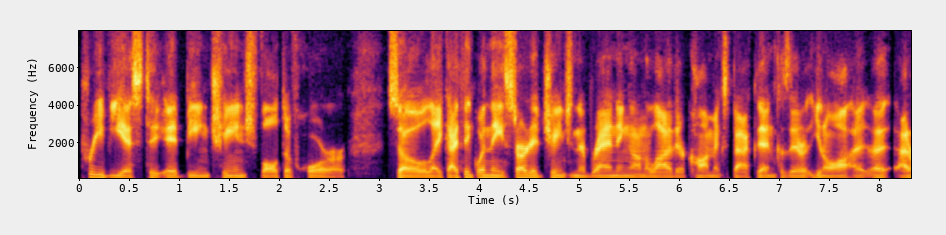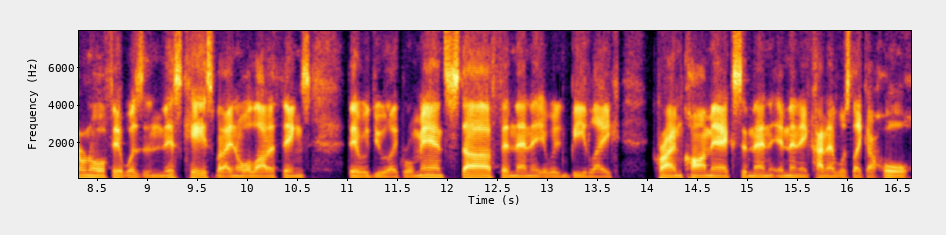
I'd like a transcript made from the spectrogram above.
previous to it being changed Vault of Horror. So like I think when they started changing their branding on a lot of their comics back then, because they're you know I, I don't know if it was in this case, but I know a lot of things they would do like romance stuff, and then it would be like crime comics and then and then it kind of was like a whole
